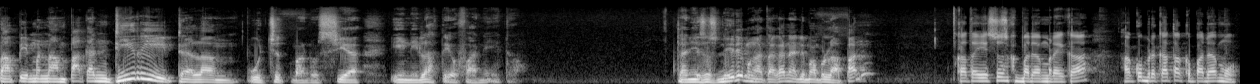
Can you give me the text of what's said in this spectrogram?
tapi menampakkan diri dalam wujud manusia. Inilah teofani itu. Dan Yesus sendiri mengatakan ayat 58, Kata Yesus kepada mereka, Aku berkata kepadamu,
